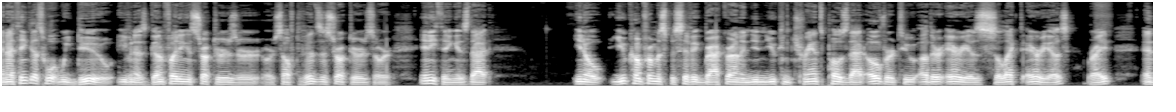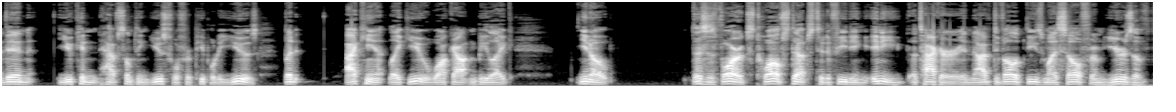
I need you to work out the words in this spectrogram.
And i think that's what we do even as gunfighting instructors or, or self-defense instructors or anything is that you know you come from a specific background and then you can transpose that over to other areas select areas right? And then you can have something useful for people to use. But i can't like you walk out and be like you know this is Varg's 12 steps to defeating any attacker. And i've developed these myself from years of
